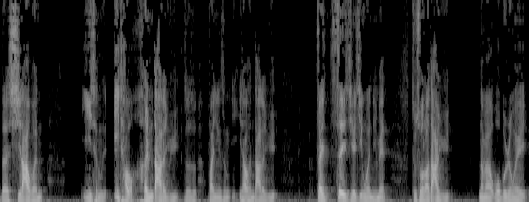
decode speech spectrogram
的希腊文译成一条很大的鱼，这是翻译成一条很大的鱼。在这一节经文里面就说了大鱼，那么我不认为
